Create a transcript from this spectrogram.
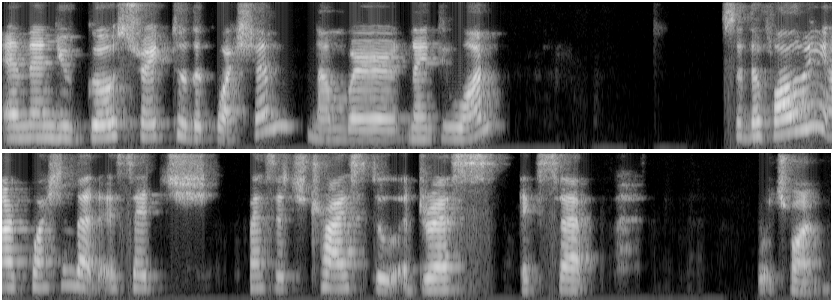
and then you go straight to the question, number 91. So the following are questions that passage, passage tries to address except which one?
